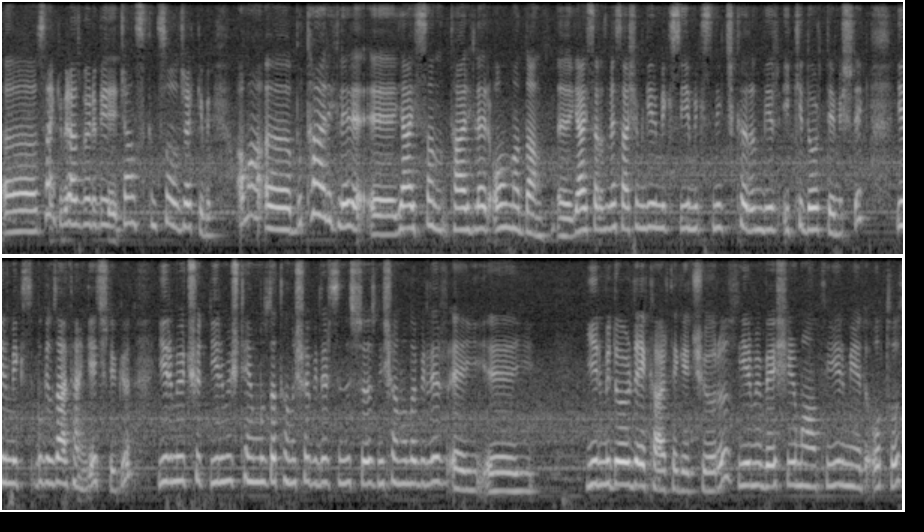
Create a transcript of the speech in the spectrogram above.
E, sanki biraz böyle bir can sıkıntısı olacak gibi. Ama bu tarihleri yaysan, tarihler olmadan yaysanız mesela şimdi 22'si 22'sini çıkarın. 1, 2, 4 demiştik. 22 bugün zaten geçti gün. 23 23 Temmuz'da tanışabilirsiniz. Söz nişan olabilir. E, e, 24'e ekarte geçiyoruz. 25, 26, 27, 30,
